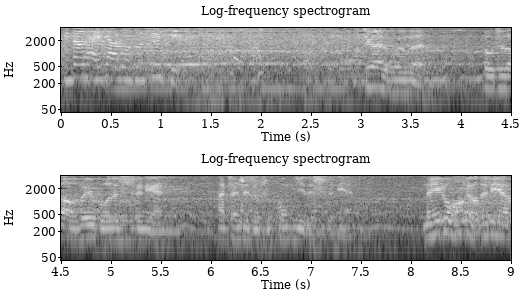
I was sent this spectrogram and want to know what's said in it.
请到台下落座休息。亲爱的朋友们，都知道微博的十年，它真的就是公益的十年。每一个网友的力量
